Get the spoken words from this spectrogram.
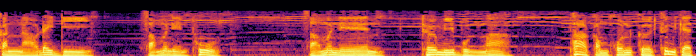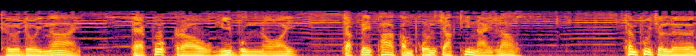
กันหนาวได้ดี สามเณรพูด สามเณรเธอมีบุญมาก ผ้ากำพลเกิดขึ้นแก่เธอโดยง่าย แต่พวกเรามีบุญน้อยจักได้ผ้ากำพลจากที่ไหนเล่า ท่านผู้เจริญ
